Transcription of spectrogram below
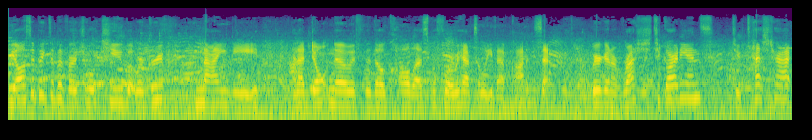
We also picked up a virtual queue, but we're group 90, and I don't know if they'll call us before we have to leave Epcot. So we're gonna rush to Guardians, to Test Track,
